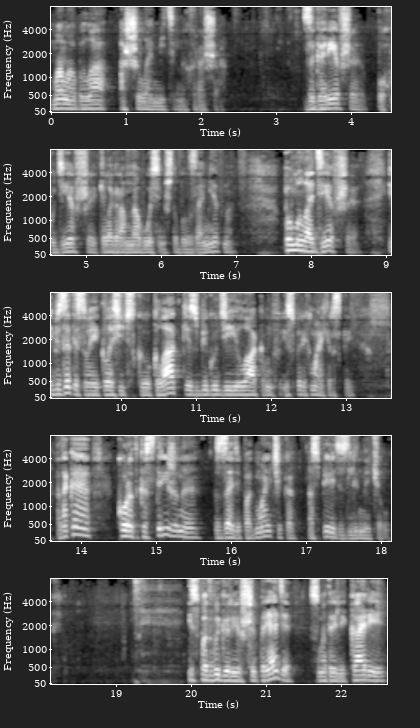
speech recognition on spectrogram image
Мама была ошеломительно хороша. Загоревшая, похудевшая, килограмм на восемь, что было заметно, помолодевшая, и без этой своей классической укладки с бигуди и лаком из парикмахерской, а такая коротко стриженная, сзади под мальчика, а спереди с длинной челкой. Из-под выгоревшей пряди смотрели карие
